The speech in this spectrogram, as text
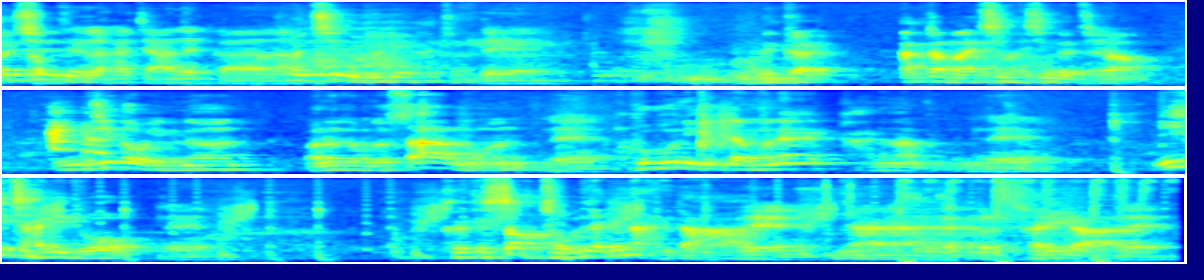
훨씬- 검색을 하지 않을까. 훨씬 유리하죠. 네. 그러니까 아까 말씀하신 것처럼 인지도 있는 어느 정도 쌓아놓은 네. 부분이기 때문에 가능한 부분이죠. 네. 이 자리도 네. 그렇게 썩 좋은 자리는 아니다. 네. 진짜 그렇죠. 자리가 네.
